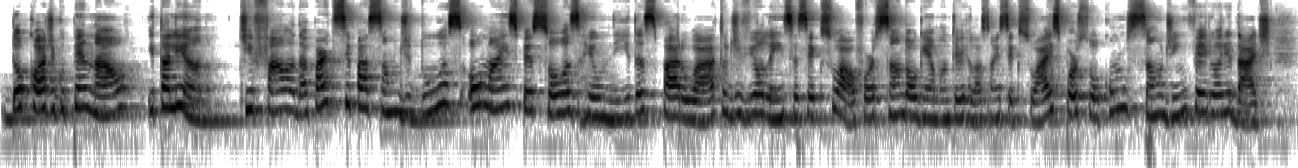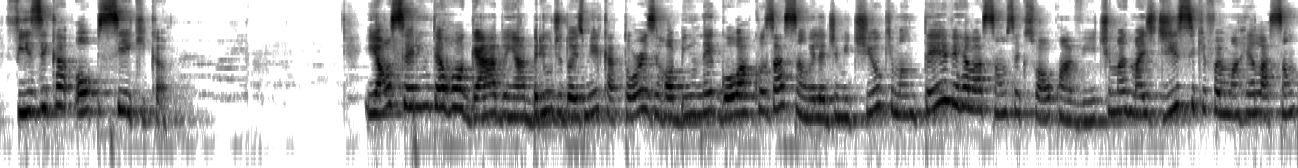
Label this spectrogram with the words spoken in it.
do Código Penal italiano, que fala da participação de duas ou mais pessoas reunidas para o ato de violência sexual, forçando alguém a manter relações sexuais por sua condição de inferioridade física ou psíquica. E ao ser interrogado em abril de 2014, Robinho negou a acusação. Ele admitiu que manteve relação sexual com a vítima, mas disse que foi uma relação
